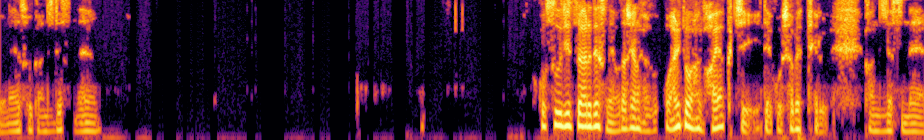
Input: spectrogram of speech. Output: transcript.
いうね、そういう感じですね。ここ数日あれですね、私はなんか割となんか早口でこう喋ってる感じですね。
